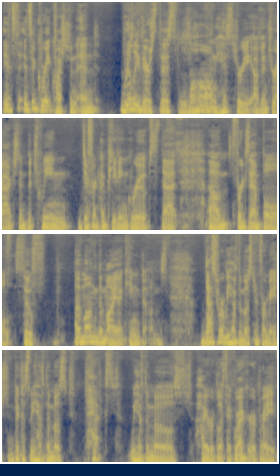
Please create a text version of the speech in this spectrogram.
it's it's a great question and really there's this long history of interaction between different competing groups that, um, for example, so f- among the Maya kingdoms, that's where we have the most information because we have the most text. We have the most hieroglyphic record, right?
